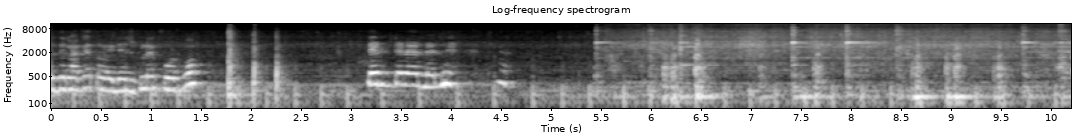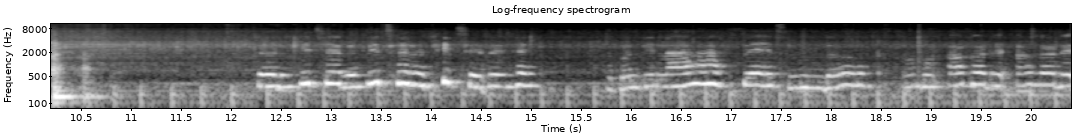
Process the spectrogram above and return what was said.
যদি লাগে তো এই ড্রেসগুলোই পরবো। টেন টেন। টেন তোর পিছনে পিছনে পিছনে এখন গিলাসে সুন্দর আমার আগরে আগরে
